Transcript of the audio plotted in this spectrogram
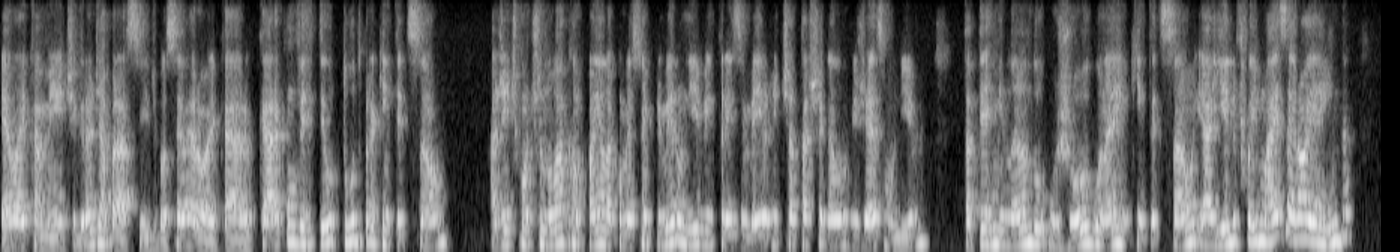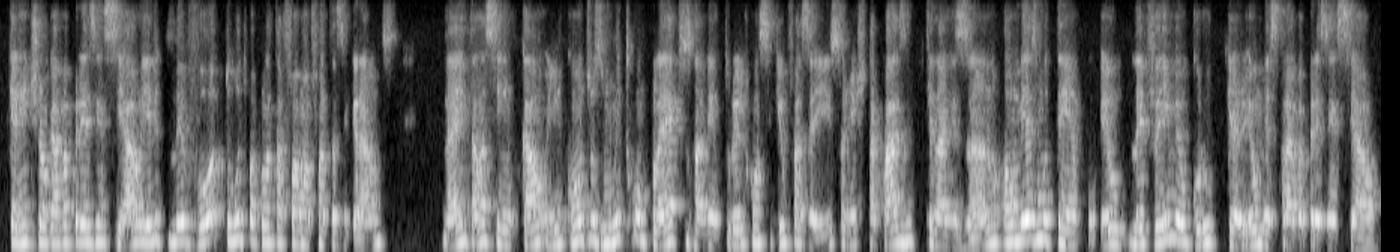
heroicamente, grande abraço, Cid, você é um herói, cara. O cara converteu tudo para quinta edição. A gente continuou a campanha, ela começou em primeiro nível, em 3,5, a gente já está chegando no vigésimo nível está terminando o jogo, né, em quinta edição, e aí ele foi mais herói ainda, que a gente jogava presencial e ele levou tudo para a plataforma Fantasy Grounds. Né? Então, assim, encontros muito complexos na aventura, ele conseguiu fazer isso, a gente está quase finalizando. Ao mesmo tempo, eu levei meu grupo, que eu mestrava presencial,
